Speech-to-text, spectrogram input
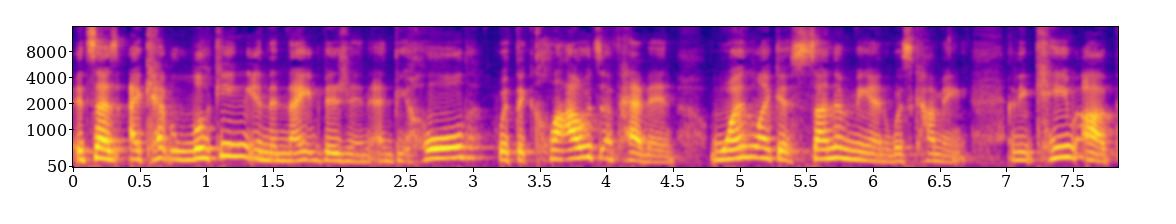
It says, I kept looking in the night vision, and behold, with the clouds of heaven, one like a son of man was coming, and he came up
